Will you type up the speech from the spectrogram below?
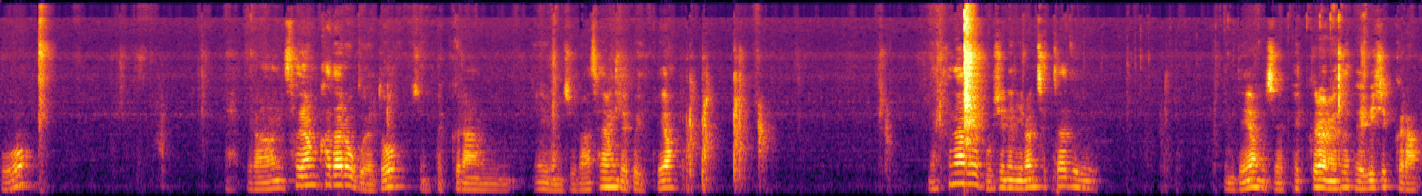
그리고 네, 이런 소형 카다로그에도 지금 100g의 용지가 사용되고 있고요. 네, 흔하게 보시는 이런 책자들인데요. 이제 100g에서 120g.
